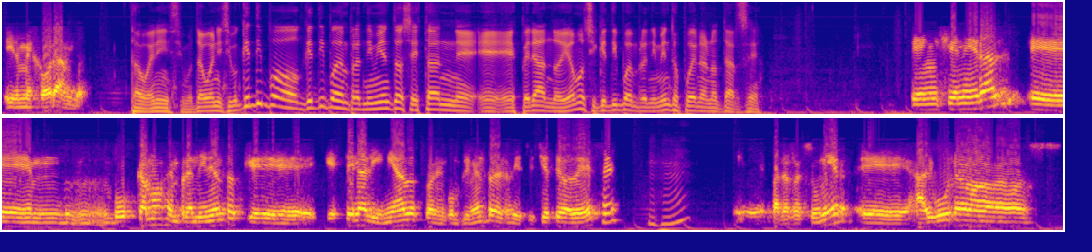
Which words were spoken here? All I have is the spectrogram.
ir mejorando. Está buenísimo, está buenísimo. ¿Qué tipo, qué tipo de emprendimientos están eh, esperando, digamos, y qué tipo de emprendimientos pueden anotarse? En general, eh, buscamos emprendimientos que, estén alineados con el cumplimiento de los 17 ODS. Eh, para resumir, eh, algunos,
